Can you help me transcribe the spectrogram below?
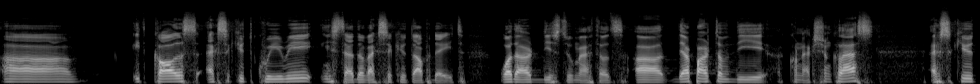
uh, it calls execute query instead of execute update. What are these two methods? Uh, they're part of the connection class, execute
